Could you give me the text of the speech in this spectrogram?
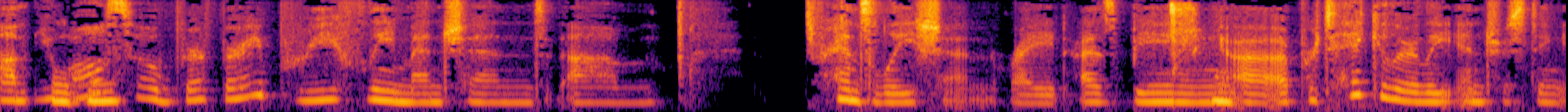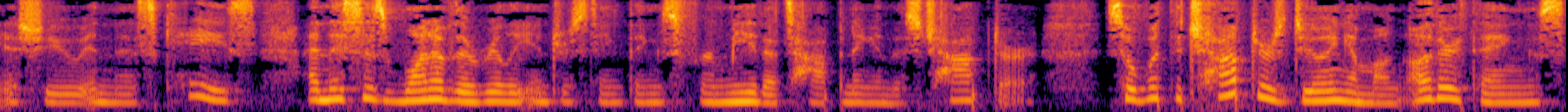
Um, you mm-hmm. also very briefly mentioned um, translation, right, as being a, a, particularly interesting issue in this case. And this is one of the really interesting things for me that's happening in this chapter. So, what the chapter is doing, among other things,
